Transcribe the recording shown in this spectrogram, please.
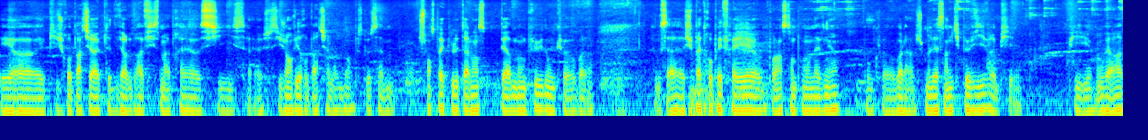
Et, euh, puis je repartirai peut-être vers le graphisme après, euh, si, j'ai envie de repartir là-dedans, parce que ça, je pense pas que le talent se perde non plus, donc voilà. Donc ça, je suis pas trop effrayé pour l'instant pour mon avenir. Donc voilà, je me laisse un petit peu vivre et puis, puis on verra,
